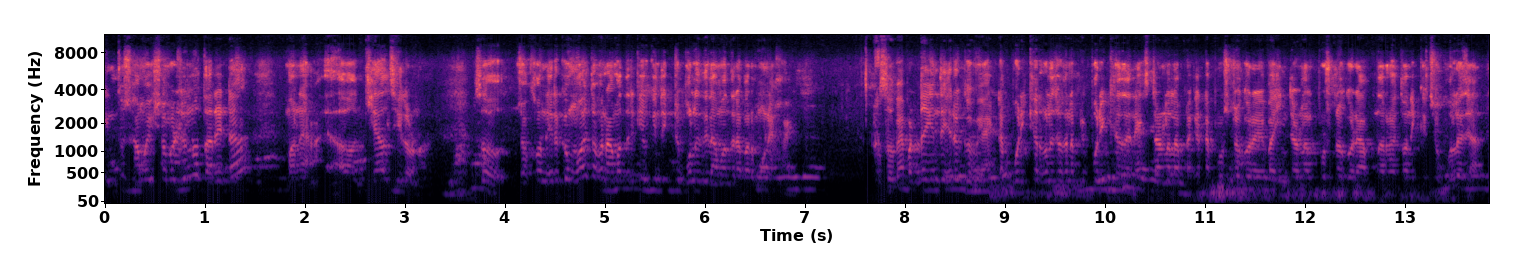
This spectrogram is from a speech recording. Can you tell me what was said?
কিন্তু সাময়িক সময়ের জন্য তার এটা মানে খেয়াল ছিল না। সো যখন এরকম হয়, তখন আমাদেরকেও কিন্তু একটু বলে দিলে আমাদের আবার মনে হয়। সো ব্যাপারটা কিন্তু এরকমই। একটা পরীক্ষার হলে যখন আপনি পরীক্ষা দেন এক্সটার্নাল আপনাকে একটা প্রশ্ন করে বা ইন্টারনাল প্রশ্ন করে আপনার হয়তো অনেক কিছু ভুলে যান।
